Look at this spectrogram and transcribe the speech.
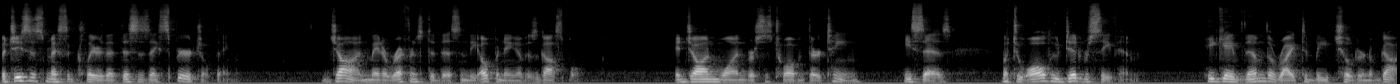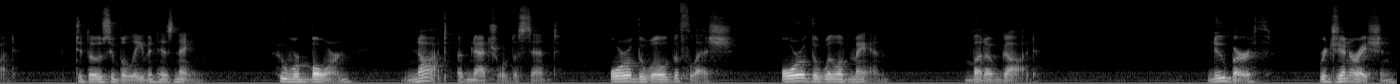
but Jesus makes it clear that this is a spiritual thing. John made a reference to this in the opening of his gospel. In John 1, verses 12 and 13, he says, But to all who did receive him, he gave them the right to be children of God, to those who believe in his name, who were born not of natural descent, or of the will of the flesh, or of the will of man, but of God. New birth, regeneration,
